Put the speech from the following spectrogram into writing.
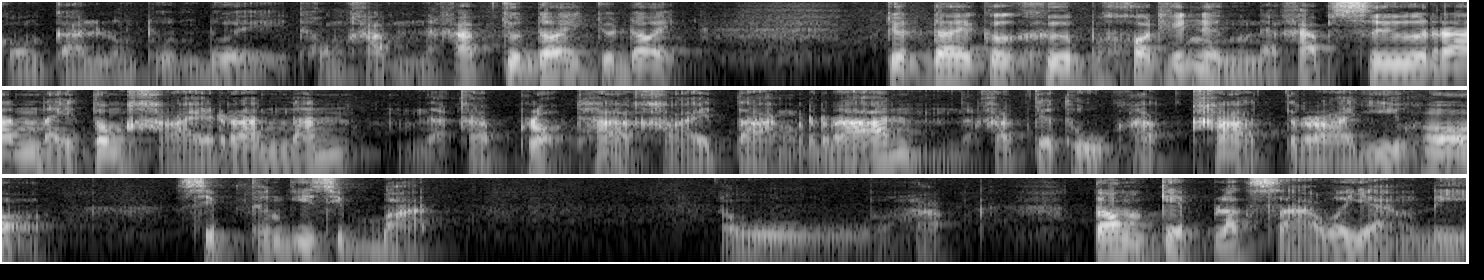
ของการลงทุนด้วยทองคำนะครับ จุดด้อยจุดด้อยจุดด้อยก็คือข้อที่หนึ่งนะครับซื้อร้านไหนต้องขายร้านนั้นนะครับ เพราะถ้าขายต่างร้านนะครับจะถูกหักค่าตรายี่ห้อ 10-20 บาทโอ้หักต้องเก็บรักษาไว้อย่างดี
